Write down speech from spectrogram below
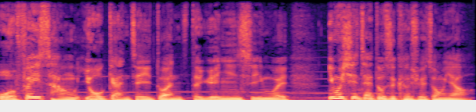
我非常有感这一段的原因，是因为因为现在都是科学中药，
